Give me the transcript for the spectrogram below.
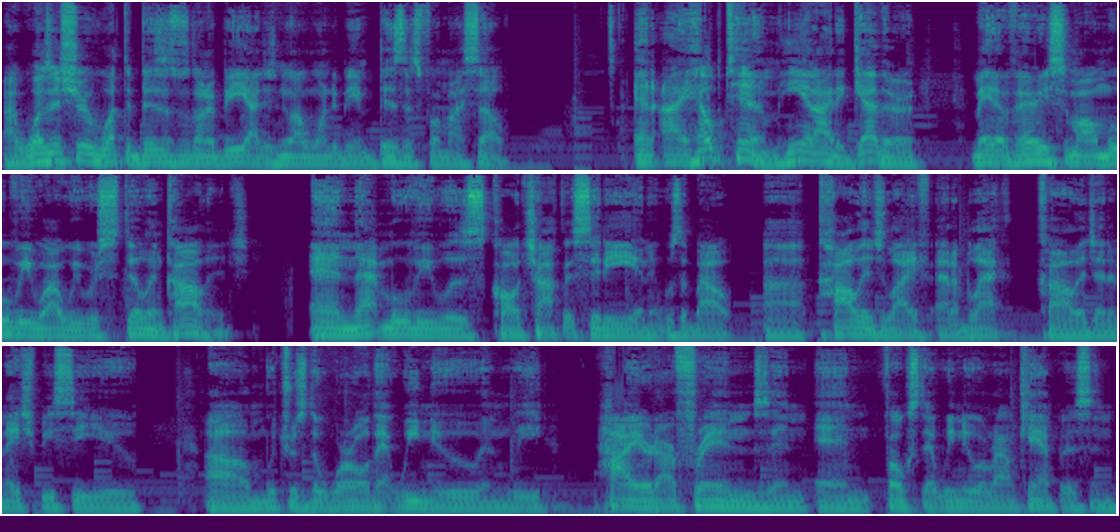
I wasn't sure what the business was going to be. I just knew I wanted to be in business for myself. And I helped him. He and I together made a very small movie while we were still in college. And that movie was called Chocolate City, and it was about uh, college life at a black college at an HBCU, um, which was the world that we knew. And we hired our friends and, and folks that we knew around campus and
